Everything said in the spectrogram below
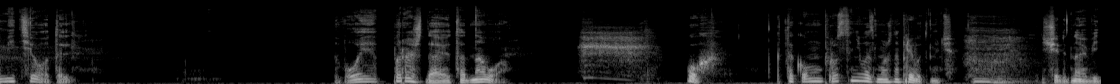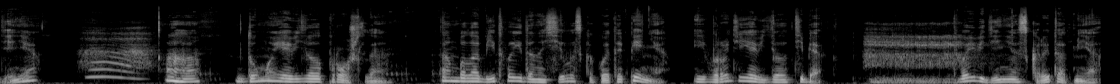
Аметиотль. Двое порождают одного. Ох, к такому просто невозможно привыкнуть. Очередное видение? Ага, думаю, я видела прошлое. Там была битва и доносилось какое-то пение. И вроде я видела тебя. Твое видение скрыто от меня,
